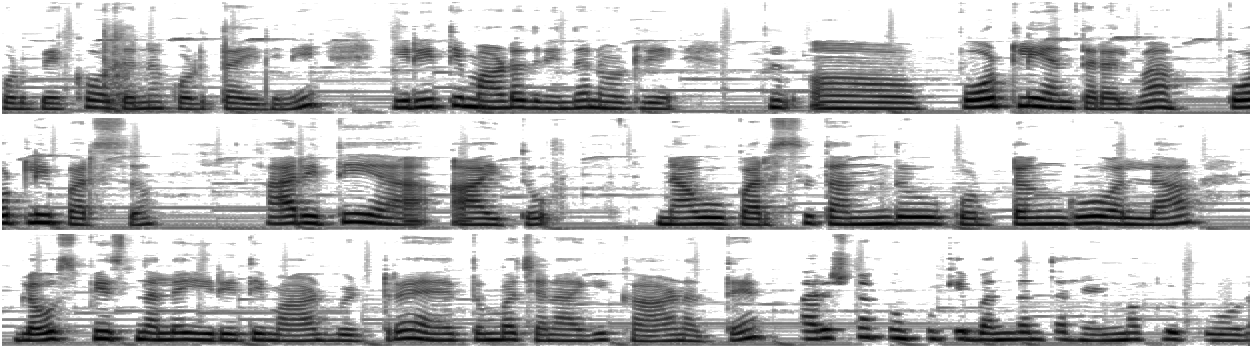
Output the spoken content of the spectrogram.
ಕೊಡಬೇಕು ಅದನ್ನು ಕೊಡ್ತಾ ಇದ್ದೀನಿ. ಈ ರೀತಿ ಮಾಡೋದ್ರಿಂದ ನೋಡಿರಿ ಪೋಟ್ಲಿ ಅಂತಾರಲ್ವಾ, ಪೋಟ್ಲಿ ಪರ್ಸ್, ಆ ರೀತಿ ಆಯಿತು. ನಾವು ಪರ್ಸ್ ತಂದು ಕೊಟ್ಟಂಗೂ ಅಲ್ಲ ಬ್ಲೌಸ್ ಪೀಸ್ನಲ್ಲೇ ಈ ರೀತಿ ಮಾಡಿಬಿಟ್ರೆ ತುಂಬ ಚೆನ್ನಾಗಿ ಕಾಣುತ್ತೆ. ಅರಿಶಿನ ಕುಂಕುಮಕ್ಕೆ ಬಂದಂಥ ಹೆಣ್ಮಕ್ಳು ಕೂಡ,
